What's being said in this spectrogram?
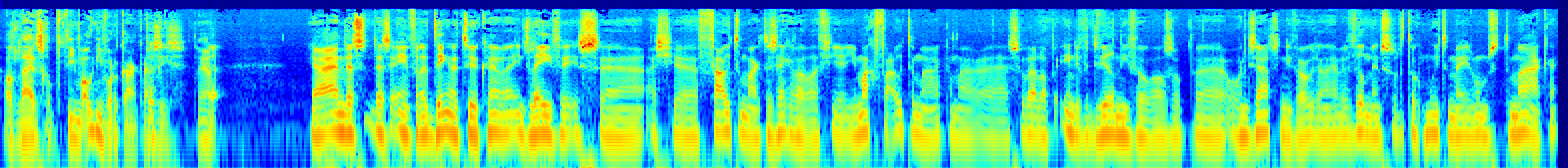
als leiderschapsteam ook niet voor elkaar krijgt. Precies. Ja. Ja. Ja, en dat is, is een van de dingen natuurlijk hè, in het leven is uh, als je fouten maakt, dan zeggen we wel je, je mag fouten maken, maar uh, zowel op individueel niveau als op uh, organisatieniveau, dan hebben veel mensen er toch moeite mee om ze te maken.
